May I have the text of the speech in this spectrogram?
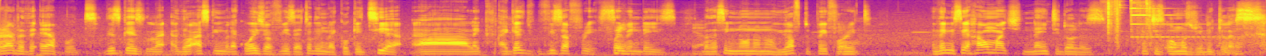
arrived at the airport, these guys like they were asking me like, "Where's your visa?" I told them like, "Okay, it's here. Uh, like I get visa free, seven days." Yeah. But they're saying, "No, no, no, you have to pay for it." And then you say, "How much?" Ninety dollars, which is almost ridiculous,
